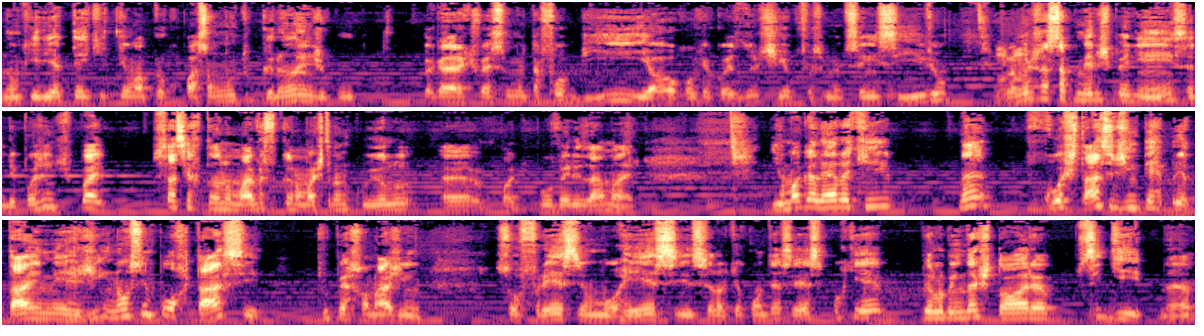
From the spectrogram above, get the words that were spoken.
Não queria ter que ter uma preocupação muito grande com a galera que tivesse muita fobia ou qualquer coisa do tipo, fosse muito sensível. Pelo Uhum. menos nessa primeira experiência, depois a gente vai se acertando mais, vai ficando mais tranquilo, é, pode pulverizar mais. E uma galera que, né, gostasse de interpretar, emergir, e não se importasse que o personagem sofresse ou morresse, sei lá o que acontecesse, porque pelo bem da história, seguir, né?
